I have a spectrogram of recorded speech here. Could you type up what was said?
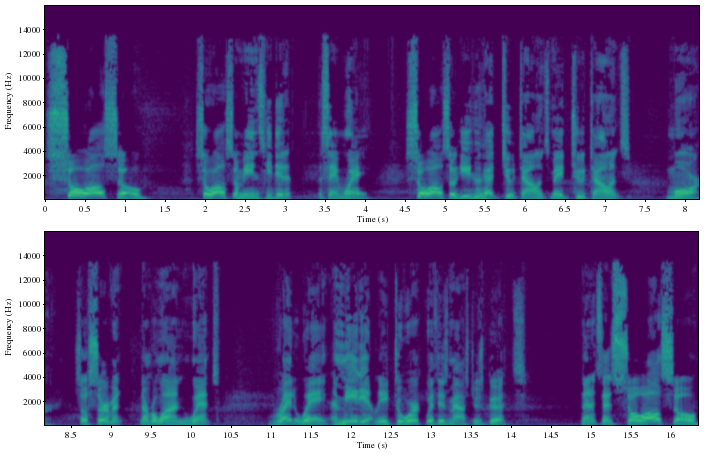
So also, so also means he did it the same way. So also he who had two talents made two talents more. So servant number one went right away, immediately to work with his master's goods. Then it says, so also,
